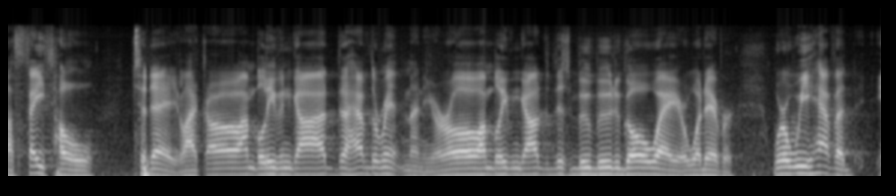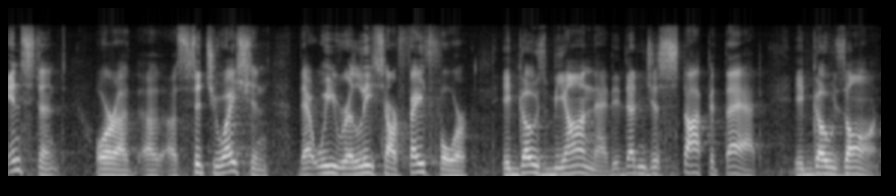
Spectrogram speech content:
a faith hole today. Like, oh, I'm believing God to have the rent money, or oh, I'm believing God for this boo boo to go away, or whatever. Where we have an instant or a, a, a situation that we release our faith for, it goes beyond that. It doesn't just stop at that, it goes on.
